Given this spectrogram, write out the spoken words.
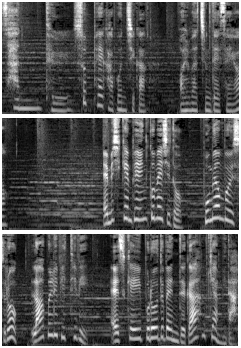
산, 들, 숲에 가본 지가 얼마쯤 되세요? MC 캠페인 꿈의 지도, 보면 볼수록 lovely BTV, SK 브로드밴드가 함께합니다.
